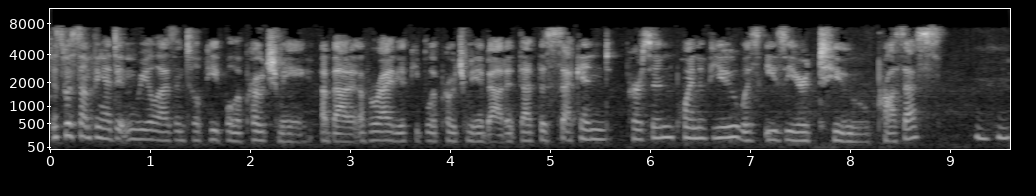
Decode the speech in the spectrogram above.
this was something I didn't realize until people approached me about it. A variety of people approached me about it. That the second person point of view was easier to process mm-hmm.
